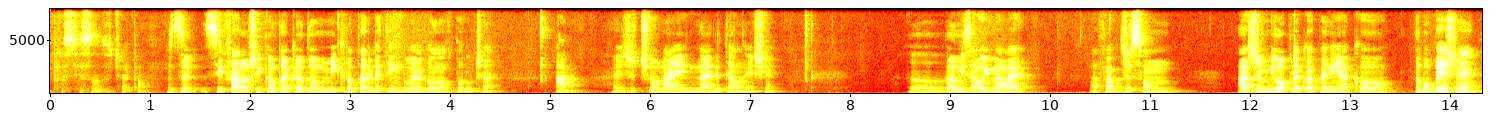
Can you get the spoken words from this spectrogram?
Proste som to čerpal. Si, si fanúšikom takéhoto mikrotargetingu, jak on odporúča. Áno. Že čo naj, najdetailnejšie. Uh, veľmi zaujímavé a fakt, že som až že milo prekvapený ako, lebo bežne,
